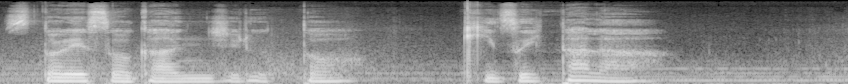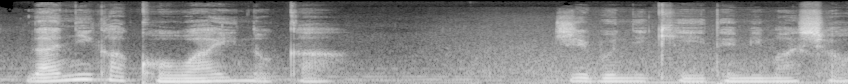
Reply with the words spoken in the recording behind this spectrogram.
ストレスを感じると気づいたら何が怖いのか自分に聞いてみましょう。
